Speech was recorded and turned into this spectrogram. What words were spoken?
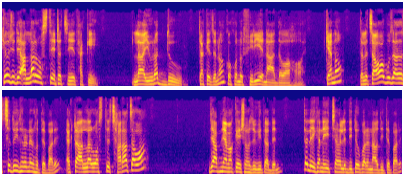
কেউ যদি আল্লাহর ওয়াস্তে এটা চেয়ে থাকে লাইউরাদ্দু তাকে যেন কখনো ফিরিয়ে না দেওয়া হয়। কেন? তাহলে চাওয়া বোঝা যাচ্ছে দুই ধরনের হতে পারে। একটা আল্লাহর ওয়াস্তে ছাড়া চাওয়া, যে আপনি আমাকে এই সহযোগিতা দেন। তাহলে এখানে ইচ্ছা হলে দিতেও পারে, নাও দিতে পারে।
